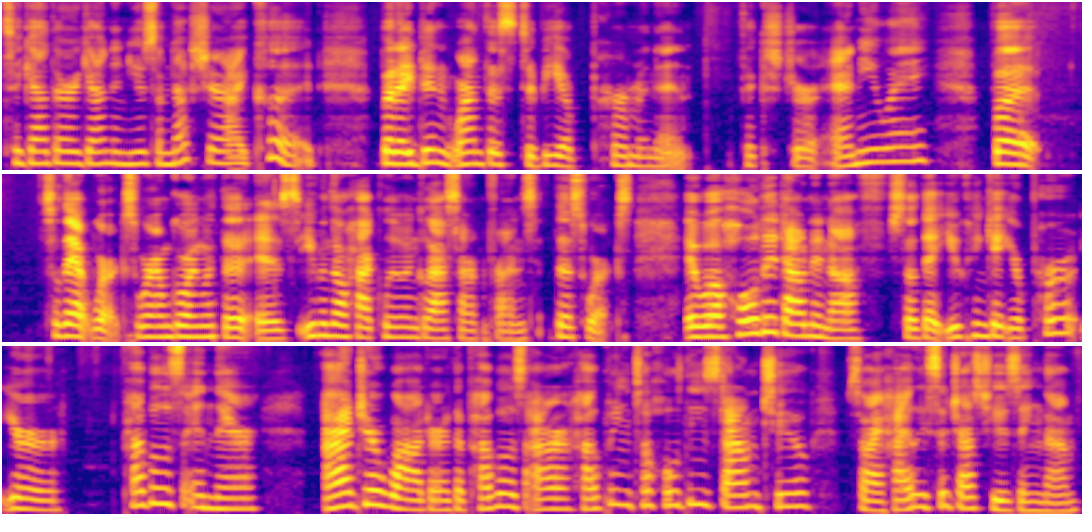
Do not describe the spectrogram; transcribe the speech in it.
together again and use them next year, I could. But I didn't want this to be a permanent fixture anyway. But so that works. Where I'm going with it is, even though hot glue and glass aren't friends, this works. It will hold it down enough so that you can get your per your pebbles in there, add your water. The pebbles are helping to hold these down too, so I highly suggest using them.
